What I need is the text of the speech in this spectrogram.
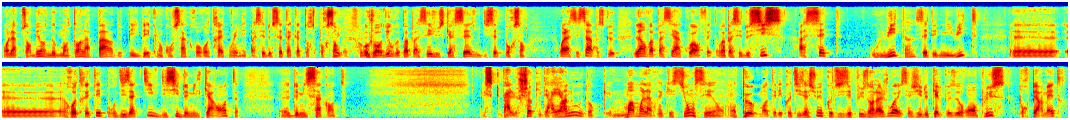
On l'a absorbé en augmentant la part de PIB que l'on consacre aux retraites. On est passé de 7 à 14 Aujourd'hui, on ne veut pas passer jusqu'à 16 ou 17% Voilà, c'est ça, parce que là, on va passer à quoi en fait? On va passer de 6 à 7 ou 8, hein, 7,5, 8 euh, euh, retraités pour 10 actifs d'ici 2040, 2050. Bah, le choc est derrière nous. Donc, moi, moi, la vraie question, c'est on peut augmenter les cotisations et cotiser plus dans la joie. Il s'agit de quelques euros en plus pour permettre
